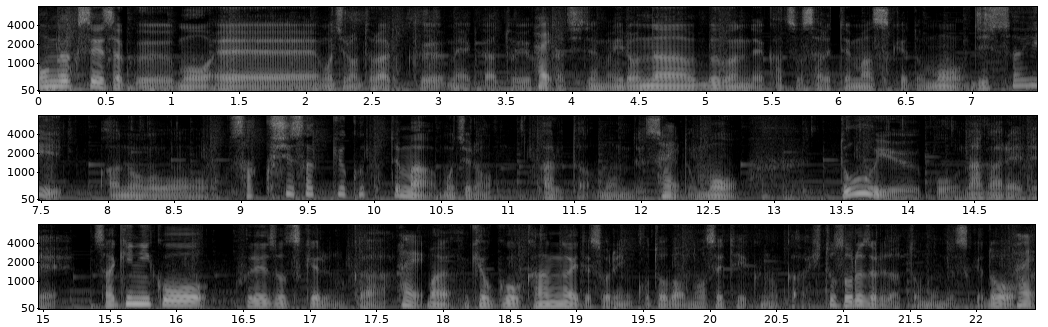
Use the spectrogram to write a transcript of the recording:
音楽制作も、えーもちろんトラックメーカーという形でもい。ろんな部分で活動されてますけども実際あの作詞作曲ってまあもちろんあるとは思うんですけども、どういうこう流れで先にこうフレーズをつけるのか、はい。まあ、曲を考えてそれに言葉を乗せていくのか人それぞれだと思うんですけど、はい。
